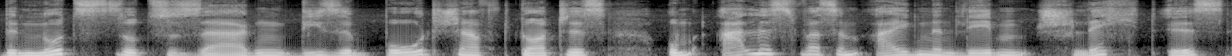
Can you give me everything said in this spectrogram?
benutzt sozusagen diese Botschaft Gottes, um alles, was im eigenen Leben schlecht ist,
